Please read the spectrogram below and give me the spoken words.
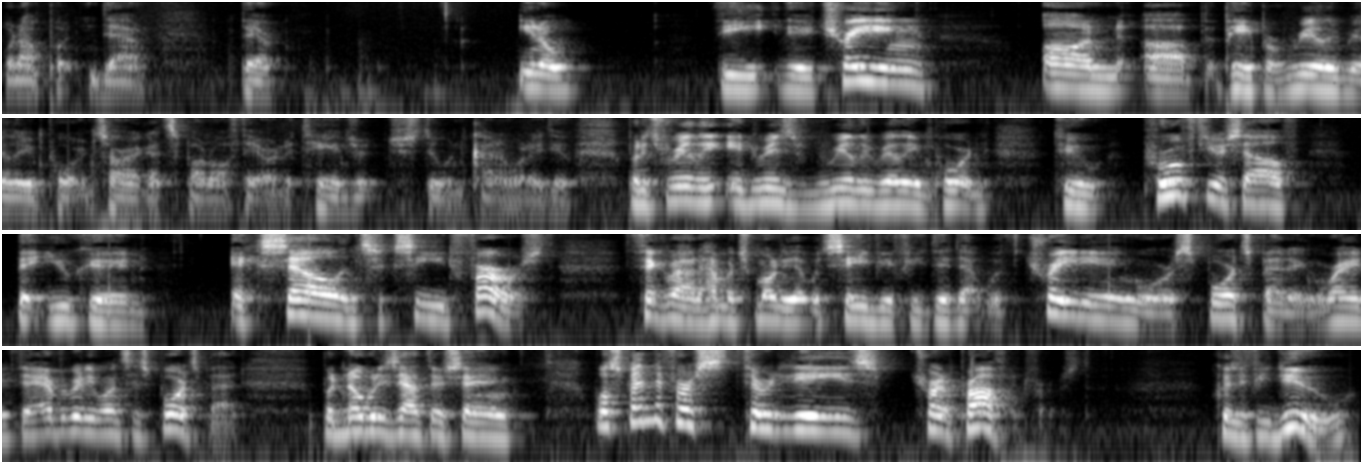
what I'm putting down there, you know the the trading on uh, paper really really important. Sorry, I got spun off there on a tangent, just doing kind of what I do. But it's really it is really really important to prove to yourself that you can excel and succeed first. Think about how much money that would save you if you did that with trading or sports betting, right? Everybody wants a sports bet, but nobody's out there saying, "Well, spend the first thirty days trying to profit first. Because if you do,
